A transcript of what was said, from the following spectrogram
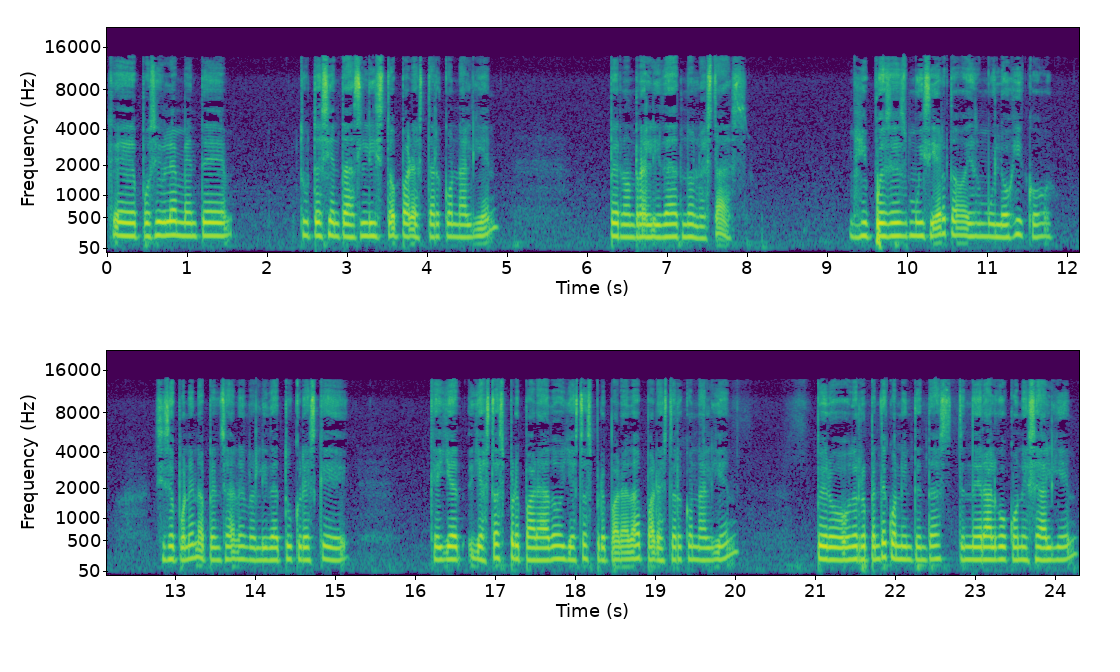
que posiblemente tú te sientas listo para estar con alguien, pero en realidad no lo estás. Y pues es muy cierto, es muy lógico. Si se ponen a pensar, en realidad tú crees que, que ya, ya estás preparado, ya estás preparada para estar con alguien, pero de repente cuando intentas tener algo con ese alguien,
